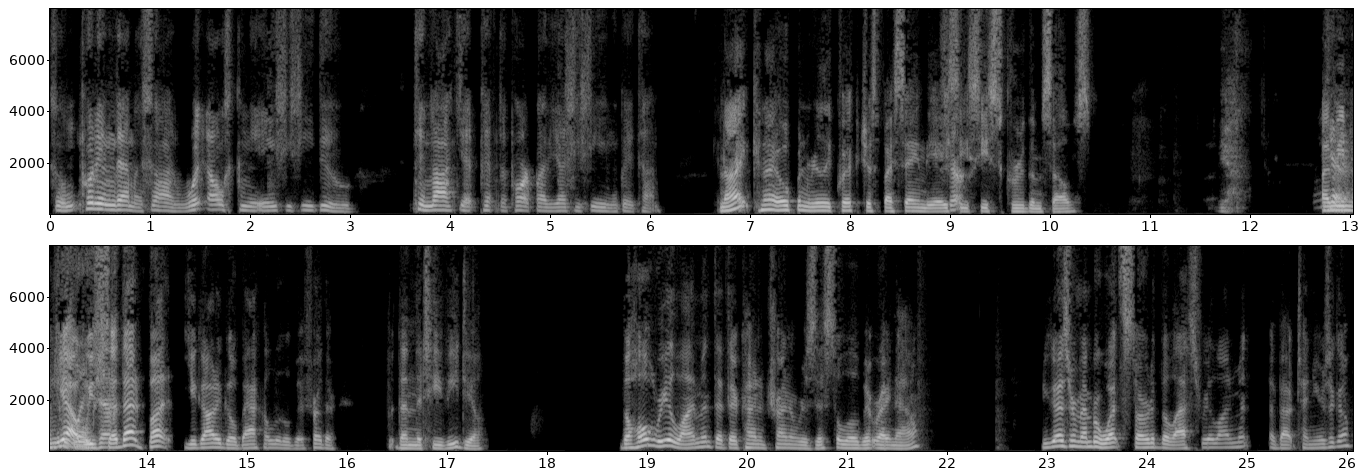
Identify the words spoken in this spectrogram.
So putting them aside, what else can the ACC do to not get picked apart by the SEC and the Big Ten? Can I can I open really quick just by saying the Sure. ACC screwed themselves? Yeah. I Yeah, mean, yeah, we've Jack- said that, but you got to go back a little bit further than the TV deal. The whole realignment that they're kind of trying to resist a little bit right now. You guys remember what started the last realignment about 10 years ago?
